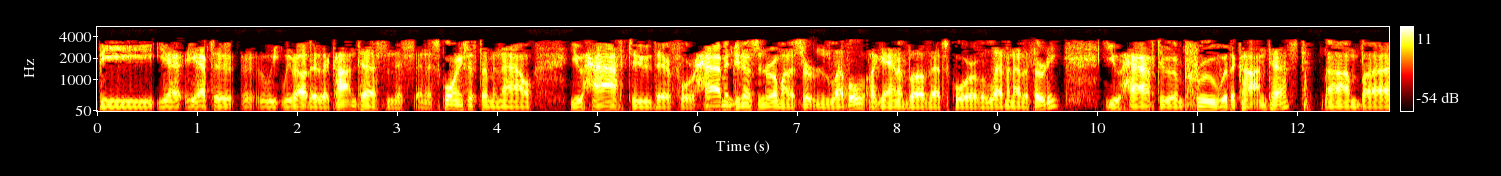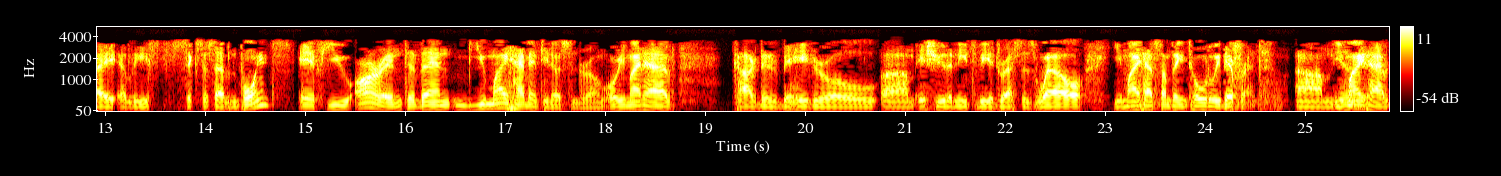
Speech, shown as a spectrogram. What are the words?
be you have to uh, we, we validated a cotton test and this and a scoring system, and now you have to therefore have empty syndrome on a certain level, again above that score of 11 out of 30. You have to improve with a cotton test um, by at least six to seven points. If you aren't, then you might have empty nose syndrome, or you might have cognitive behavioral um, issue that needs to be addressed as well. You might have something totally different. Um, you Yeah. might have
